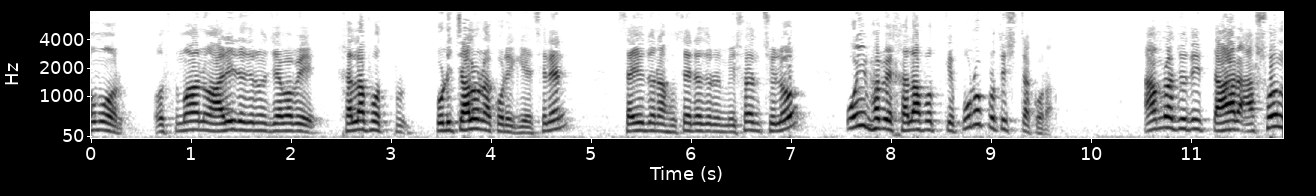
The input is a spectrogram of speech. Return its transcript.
ওমর ওসমান ও আলী রাজন যেভাবে খেলাফত পরিচালনা করে গিয়েছিলেন সৈয়দনা হুসেন রাজনের মিশন ছিল ওইভাবে খেলাফতকে পুনঃপ্রতিষ্ঠা করা। আমরা যদি তার আসল,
